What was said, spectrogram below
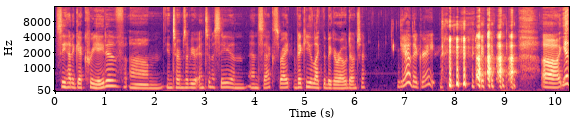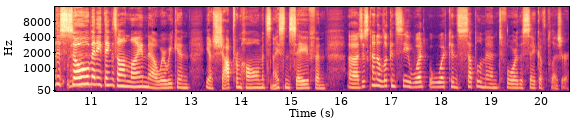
See how to get creative um, in terms of your intimacy and, and sex, right? Vicky, you like the bigger O, don't you? Yeah, they're great. uh, yeah, there's so many things online now where we can, you know, shop from home. It's nice and safe, and uh, just kind of look and see what what can supplement for the sake of pleasure.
